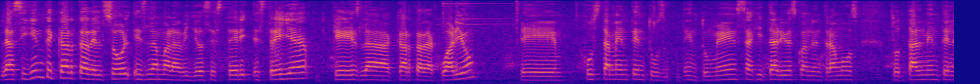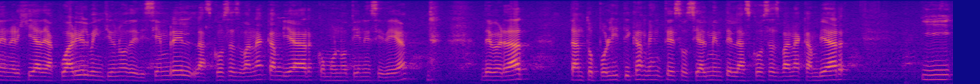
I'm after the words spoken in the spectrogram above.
La siguiente carta del sol es la maravillosa estrella, que es la carta de Acuario. Eh, justamente en, en tu mes Sagitario es cuando entramos totalmente en la energía de Acuario. El 21 de diciembre las cosas van a cambiar como no tienes idea. De verdad, tanto políticamente, socialmente las cosas van a cambiar y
